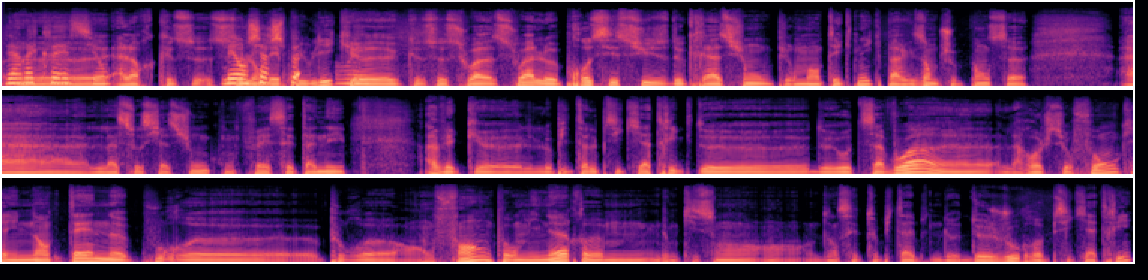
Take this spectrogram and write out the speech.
Vers la création. alors que ce, selon les pas- publics, que ce soit soit le processus de création purement technique, par exemple, je pense à l'association qu'on fait cette année avec l'hôpital psychiatrique de, Haute-Savoie, La Roche-sur-Fonds, qui a une antenne pour, pour enfants, pour mineurs, donc qui sont dans cet hôpital de, de jour psychiatrie.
